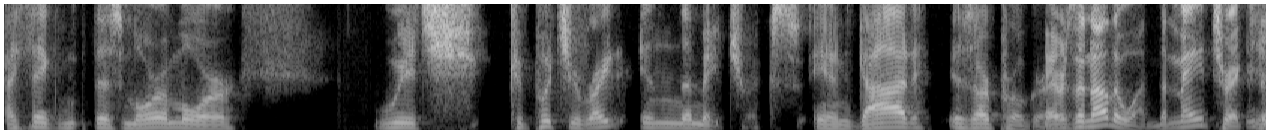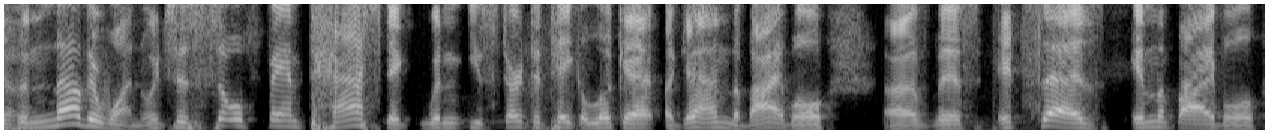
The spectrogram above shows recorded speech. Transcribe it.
I think there's more and more which could put you right in the matrix. And God is our program. There's another one. The Matrix is another one, which is so fantastic when you start to take a look at again the Bible of this. It says in the Bible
